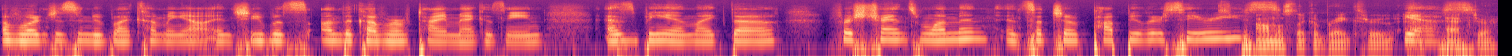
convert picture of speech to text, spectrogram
of Orange Is the New Black coming out, and she was on the cover of Time magazine as being like the first trans woman in such a popular series. Almost like a breakthrough Yes. actor.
